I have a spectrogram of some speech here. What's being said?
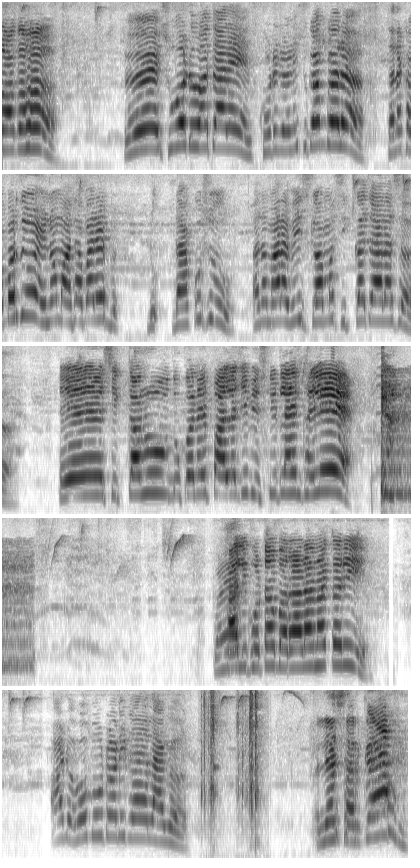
લાગે હ. એ શું ડોવા તારે? ખોટી ગણી શું કામ કરે? તને ખબર છે એનો માથા પર ડાકુ છું અને મારા વીસ ગામમાં સિક્કા ચાલે છે. એ સિક્કાનું દુકાને પાલેજી બિસ્કિટ લાઈન ખાઈ લે. ખાલી ખોટા બરાડા ના કરી. આ ડોબો બોટોડી ટોડી કરે લાગે. એટલે સરકાર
